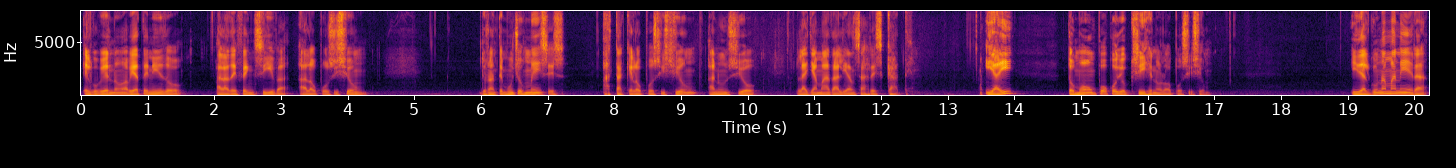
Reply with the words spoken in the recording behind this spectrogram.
El gobierno había tenido a la defensiva a la oposición durante muchos meses hasta que la oposición anunció la llamada Alianza Rescate. Y ahí tomó un poco de oxígeno la oposición. Y de alguna manera,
